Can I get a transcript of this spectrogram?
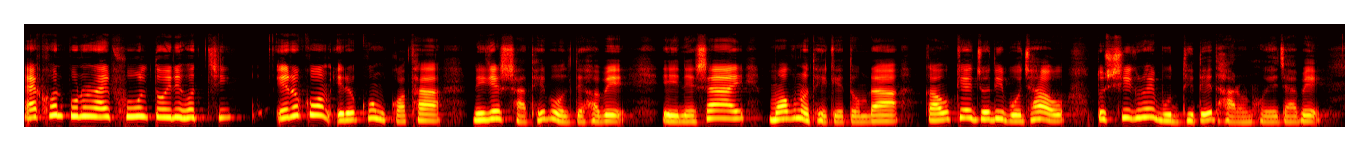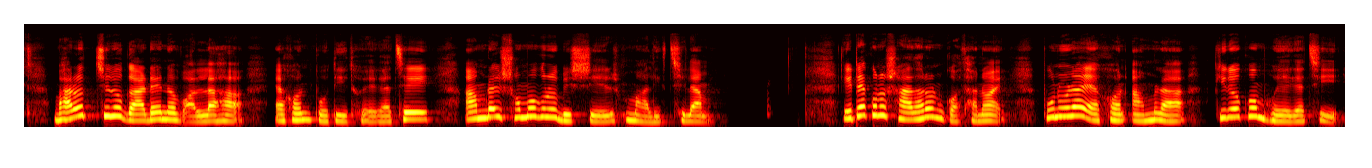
এখন পুনরায় ফুল তৈরি হচ্ছি। এরকম এরকম কথা নিজের সাথে বলতে হবে। এই নেশায় মগ্ন থেকে তোমরা কাউকে যদি বোঝাও, তো শীঘ্রই বুদ্ধিতে ধারণ হয়ে যাবে। ভারত ছিল গার্ডেন অব আল্লাহ, এখন পতীত হয়ে গেছে। আমরাই সমগ্র বিশ্বের মালিক ছিলাম। এটা কোনো সাধারণ কথা নয়। পুনরায় এখন আমরা কীরকম হয়ে গেছি,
